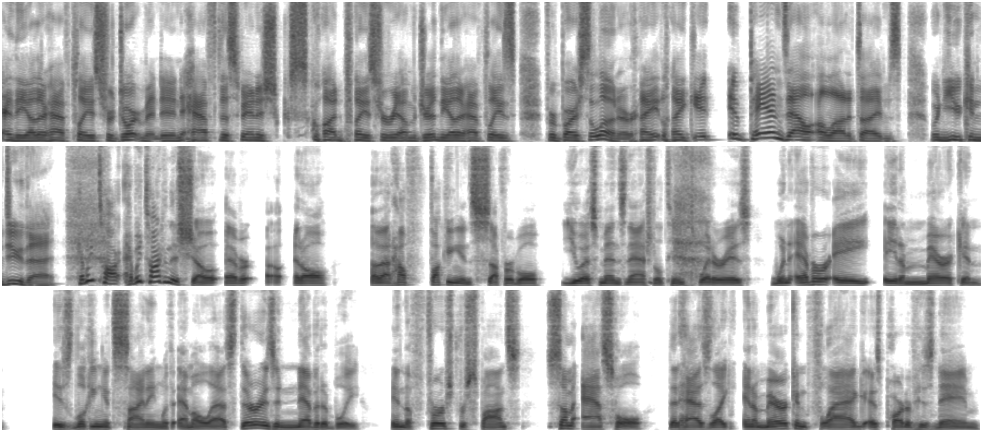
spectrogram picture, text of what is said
and the other half plays for Dortmund, and half the Spanish squad plays for Real Madrid, and the other half plays for Barcelona. Right? Like it, it pans out a lot of times when you can do that. Have we talked have we talked in this show ever uh, at all about how fucking insufferable US men's national team Twitter is? Whenever a an American is looking at signing with MLS, there is inevitably in the first response some asshole that has like an American flag as part of his name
